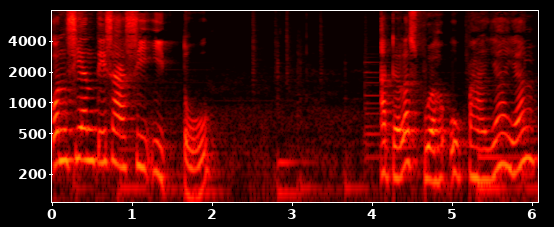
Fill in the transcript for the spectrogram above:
konsientisasi itu adalah sebuah upaya yang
